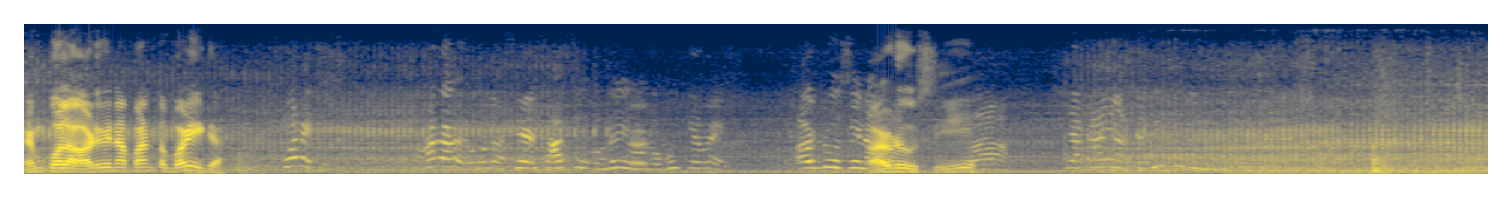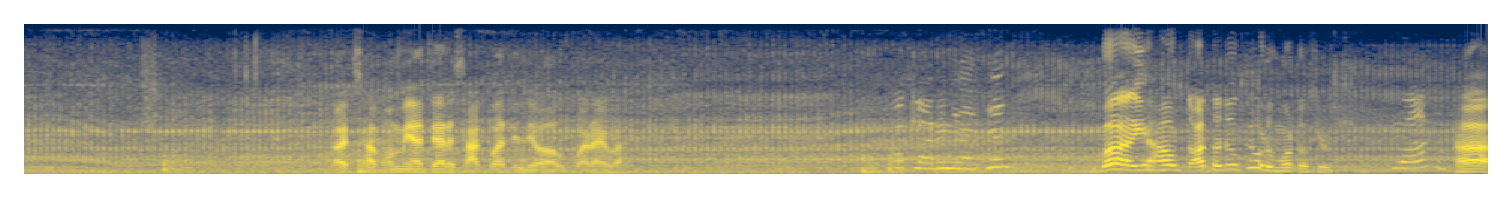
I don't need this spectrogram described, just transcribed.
એમ કોલા અડવીના પાન તો બળી ગયા. અરડુસી. અચ્છા, મમ્મી અત્યારે શાકભાજી લેવા ઉપર આવ્યા. કેટલા રીંગણા છે બ એ હાવ આ તો જો કેવડું મોટું આ ને. હા.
